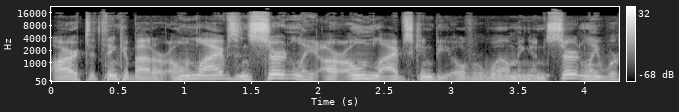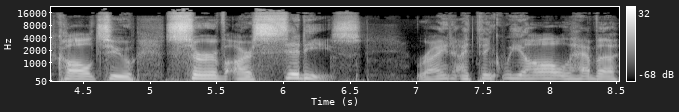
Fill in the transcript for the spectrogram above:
are to think about our own lives, and certainly our own lives can be overwhelming, and certainly we're called to serve our cities, right? I think we all have a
